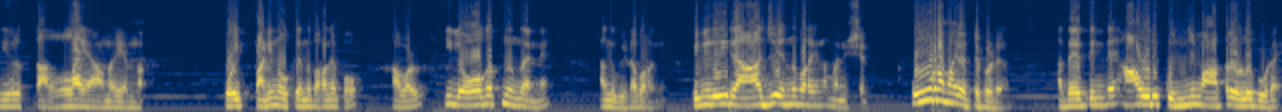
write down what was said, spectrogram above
നീ ഒരു തള്ളയാണ് എന്ന്. പോയി പണി നോക്കുക എന്ന് പറഞ്ഞപ്പോൾ അവൾ ഈ ലോകത്ത് നിന്ന് തന്നെ അങ്ങ് വിട പറഞ്ഞു. പിന്നീട് ഈ രാജു എന്ന് പറയുന്ന മനുഷ്യൻ പൂർണമായി ഒറ്റപ്പെടുകയാണ്. അദ്ദേഹത്തിന്റെ ആ ഒരു കുഞ്ഞ് മാത്രമേ ഉള്ളൂ കൂടെ.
